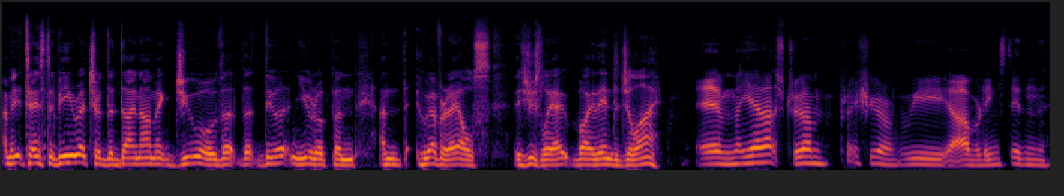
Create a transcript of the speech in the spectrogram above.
I mean, it tends to be Richard, the dynamic duo that, that do it in Europe, and and whoever else is usually out by the end of July. Um, yeah, that's true. I'm pretty sure we at Aberdeen stayed in. The, I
